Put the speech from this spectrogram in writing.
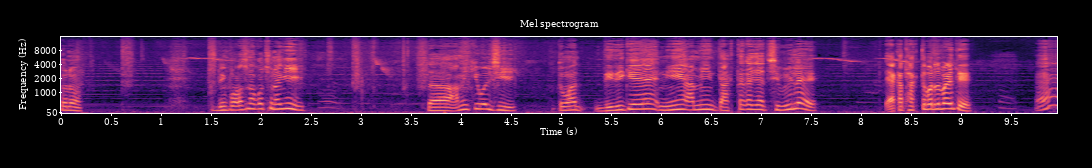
শোনো তুমি পড়াশোনা করছ নাকি? তা আমি কি বলছি তোমার দিদিকে নিয়ে আমি ডাক্তার কাছে যাচ্ছি বুঝলে? একা থাকতে পারবে বাড়িতে? হ্যাঁ?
